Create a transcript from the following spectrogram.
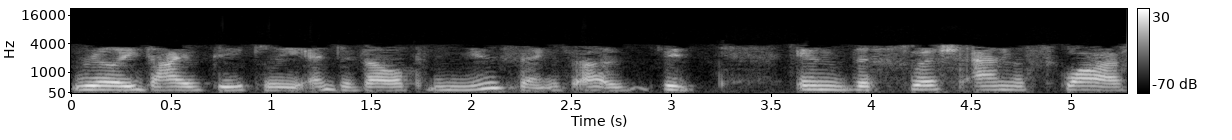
really dive deeply and develop new things. Uh, in the swish and the squash,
